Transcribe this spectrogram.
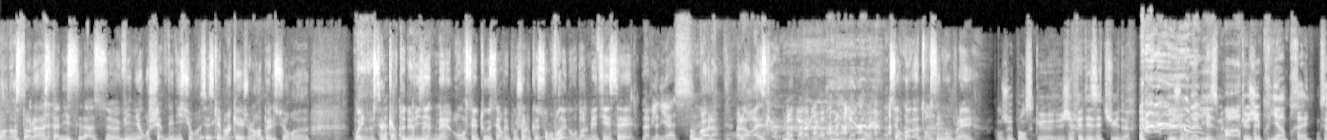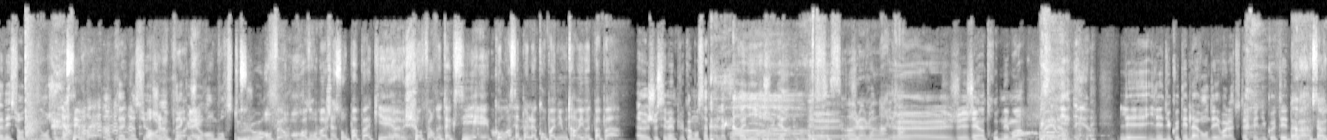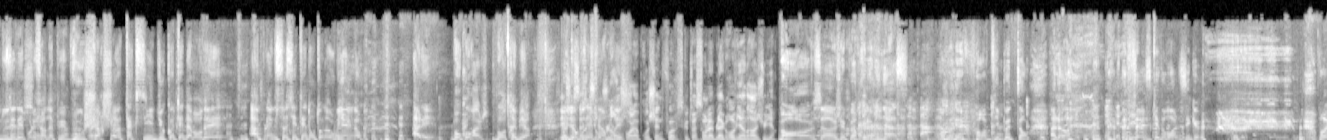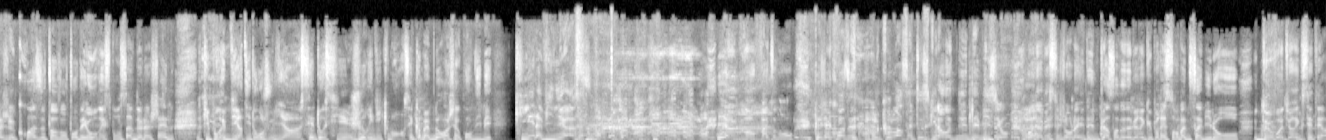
Pendant ce temps-là, Stanislas Vignon, chef d'édition. hein, c'est ce qui a marqué, je le rappelle, sur euh, euh, sa carte de visite. Mais on sait tous, Hervé Pouchol, que son vrai nom dans le métier, c'est. La vignasse. Voilà. Alors, est-ce que. sur quoi va-t-on, s'il vous plaît? Quand je pense que j'ai fait des études de journalisme, que j'ai pris un prêt, vous savez, sur 10 ans, Julien. C'est vrai? Un prêt, bien sûr. Oh, j'ai le un prêt que eh. je rembourse toujours. On fait on rendre hommage à son papa qui est euh, chauffeur de taxi. Et comment Vendée, s'appelle la compagnie où travaille votre papa? Euh, je sais même plus comment s'appelle la compagnie, Oh. Julien. Euh, Oh là là. euh, j'ai un trou de mémoire. Il- est, il est du côté de la Vendée, voilà, tout à fait, du côté de. Ah, Ça va nous aider pour lui faire de la pub. Vous cherchez un taxi du côté de la Vendée, appelez une société dont on a oublié le nom. Allez, bon courage. Bon, très bien. Déjà, Donc ça, vous avez fait un pour la prochaine fois, parce que de toute façon, la blague reviendra, Julien. Bon, euh, ça, j'ai peur que la vignasse va mener pour un petit peu de temps. Alors, vous savez ce qui est drôle, c'est que. Moi, je croise de temps en temps des hauts responsables de la chaîne qui pourraient me dire Dis donc, Julien, ces dossiers, juridiquement, c'est quand même non. À chaque fois, on me dit Mais qui est la vignasse? Il y a un grand patron que j'ai croisé dans le couloir, c'est tout ce qu'il a retenu de l'émission. On avait ce jour-là aidé une personne, on avait récupéré 125 000 euros, deux voitures, etc.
